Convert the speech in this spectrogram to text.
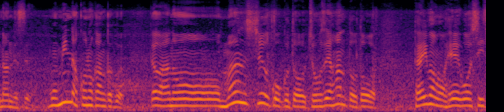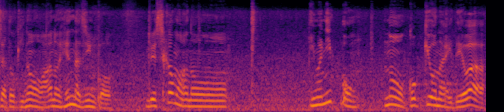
なんですよ。もうみんなこの感覚。だからあのー、満州国と朝鮮半島と台湾を併合していた時のあの変な人口。で、しかもあのー、今日本の国境内では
